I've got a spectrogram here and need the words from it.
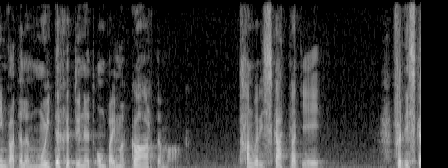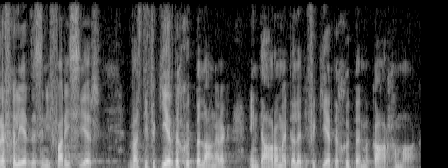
en wat hulle moeite gedoen het om bymekaar te maak. Dit gaan oor die skat wat jy het. Vir die skrifgeleerdes en die fariseërs was die verkeerde goed belangrik en daarom het hulle die verkeerde goed bymekaar gemaak.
